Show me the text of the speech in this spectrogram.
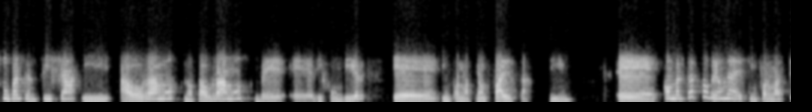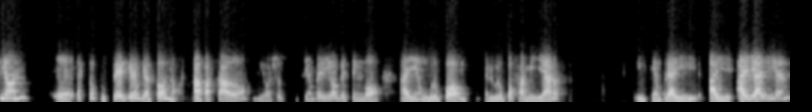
súper sencilla y ahorramos, nos ahorramos de difundir información falsa. conversar sobre una desinformación eh, esto sucede, creo que a todos nos ha pasado. Digo, yo siempre digo que tengo ahí un grupo, el grupo familiar, y siempre hay, hay, hay alguien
